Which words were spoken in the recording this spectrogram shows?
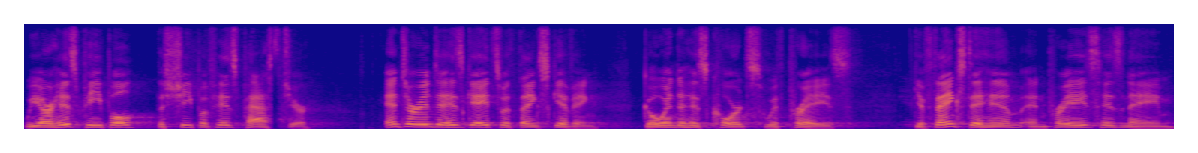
We are his people, the sheep of his pasture. Enter into his gates with thanksgiving. Go into his courts with praise. Give thanks to him and praise his name.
